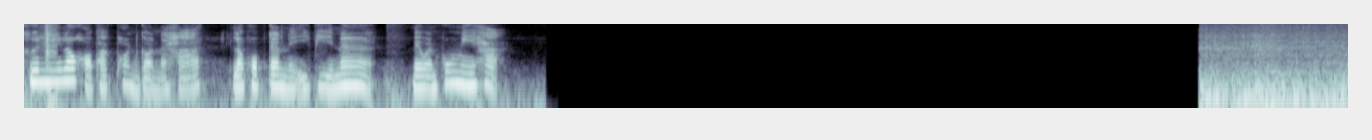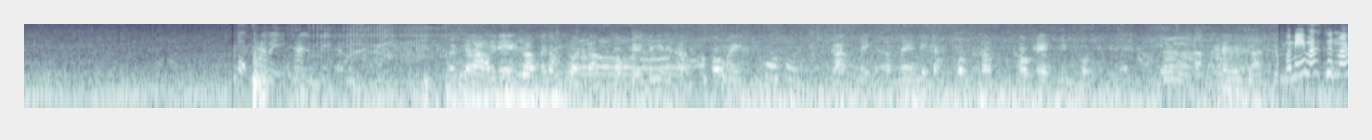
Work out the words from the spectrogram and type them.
คืนนี้เราขอพักผ่อนก่อนนะคะ แล้วพบกันใน EP หน้า ในวันพรุ่งนี้ค่ะ บอกท่าใหม่อีกท่านึงสิก็มี จะรับที่นี่ครับไม่ต้องกลัวนะครับเขาเฟรนลี่นะครับเขาไม่กัดไม่ไม่ไม่กัดคนนะครับเขาแค่กินคนอย่างเดียวมามี่มาขึ้นมา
